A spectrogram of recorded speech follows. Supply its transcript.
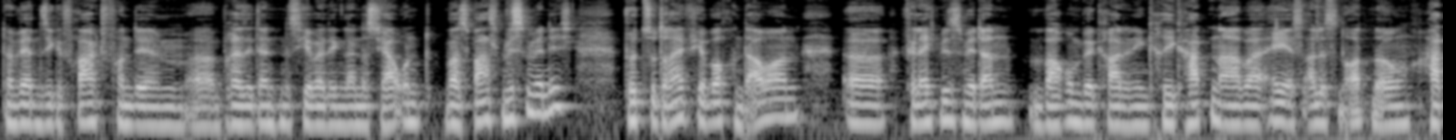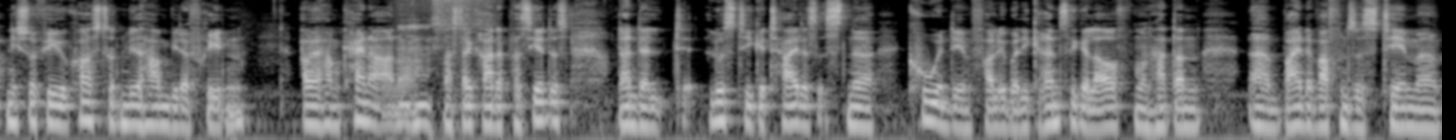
dann werden sie gefragt von dem äh, Präsidenten des jeweiligen Landes, ja und was war's, wissen wir nicht, wird so drei, vier Wochen dauern, äh, vielleicht wissen wir dann, warum wir gerade den Krieg hatten, aber ey, ist alles in Ordnung, hat nicht so viel gekostet und wir haben wieder Frieden aber wir haben keine Ahnung, mhm. was da gerade passiert ist. Und dann der, lustige Teil, das ist eine Kuh in dem Fall über die Grenze gelaufen und hat dann äh, beide Waffensysteme,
